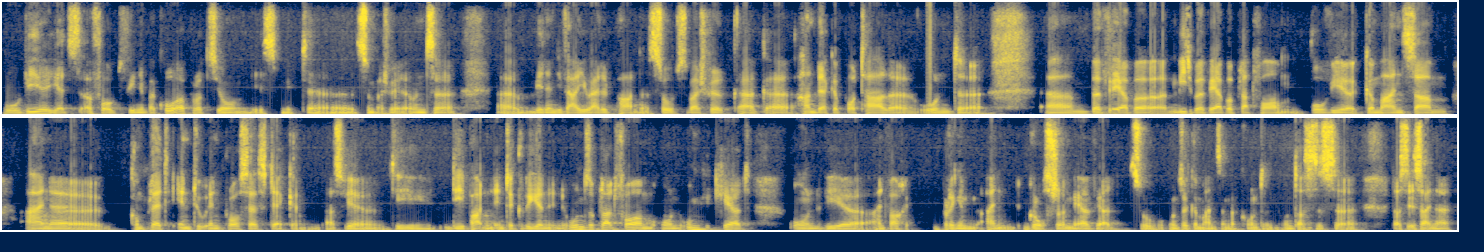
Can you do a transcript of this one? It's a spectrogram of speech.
wo wir jetzt Erfolg finden bei Kooperation ist mit äh, zum Beispiel unser, äh, wir nennen die Value-Added Partners, so zum Beispiel äh, äh Handwerkerportale und äh, äh, Bewerber, Mietbewerberplattformen, wo wir gemeinsam eine komplett End-to-End-Prozess decken, dass wir die, die Partner integrieren in unsere Plattform und umgekehrt und wir einfach bringen einen größeren Mehrwert zu unseren gemeinsamen Kunden. Und das ist, äh, das ist eine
